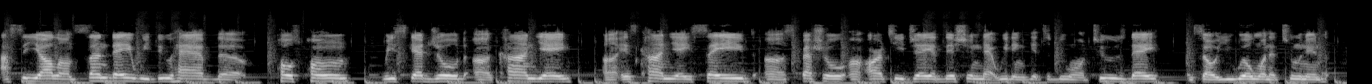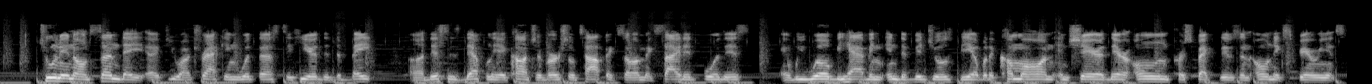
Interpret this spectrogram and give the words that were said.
I see y'all on Sunday. We do have the postponed, rescheduled uh, Kanye uh, is Kanye Saved uh, special uh, RTJ edition that we didn't get to do on Tuesday. And so you will want to tune in Tune in on Sunday if you are tracking with us to hear the debate. Uh, this is definitely a controversial topic, so I'm excited for this. And we will be having individuals be able to come on and share their own perspectives and own experience.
